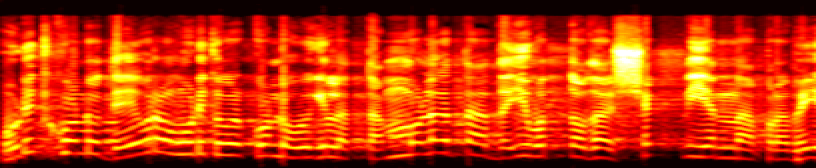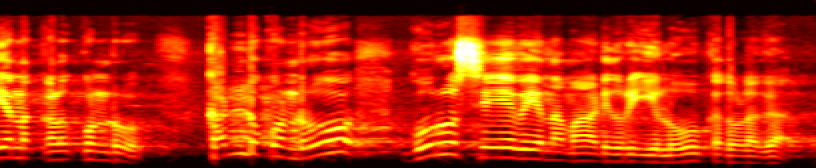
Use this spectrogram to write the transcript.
ಹುಡುಕಿಕೊಂಡು ದೇವರ ಹುಡುಕಿಕೊಂಡು ಹೋಗಿಲ್ಲ. ತಮ್ಮೊಳಗೆ ತ ದೈವತ್ವದ ಶಕ್ತಿಯನ್ನ, ಪ್ರಭೆಯನ್ನು ಕಳ್ಕೊಂಡ್ರು, ಕಂಡುಕೊಂಡ್ರು, ಗುರು ಸೇವೆಯನ್ನು ಮಾಡಿದರು ಈ ಲೋಕದೊಳಗ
